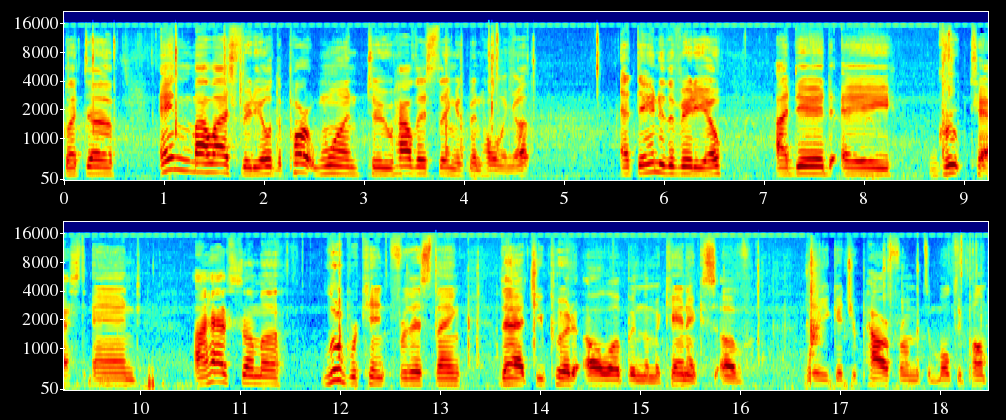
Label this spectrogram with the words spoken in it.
But uh, in my last video, the part one to how this thing has been holding up, at the end of the video, I did a group test. And I have some uh, lubricant for this thing that you put all up in the mechanics of where you get your power from. It's a multi-pump.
